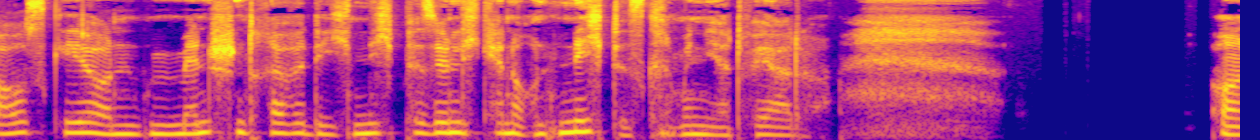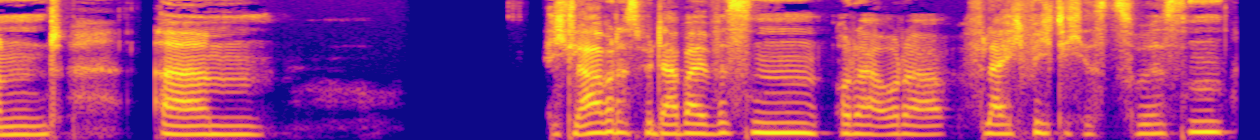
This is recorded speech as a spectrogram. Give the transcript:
rausgehe und Menschen treffe, die ich nicht persönlich kenne und nicht diskriminiert werde. Und ähm, ich glaube, dass wir dabei wissen oder oder vielleicht wichtig ist zu wissen,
